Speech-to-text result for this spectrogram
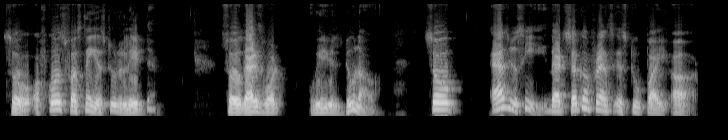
So of course first thing is to relate them. So that is what we will do now. So as you see that circumference is 2 pi r.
